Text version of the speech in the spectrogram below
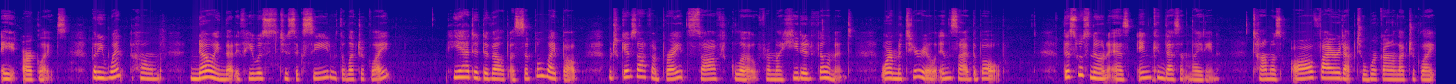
eight arc lights, but he went home knowing that if he was to succeed with electric light, he had to develop a simple light bulb which gives off a bright, soft glow from a heated filament, or a material inside the bulb. This was known as incandescent lighting. Tom was all fired up to work on electric light.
